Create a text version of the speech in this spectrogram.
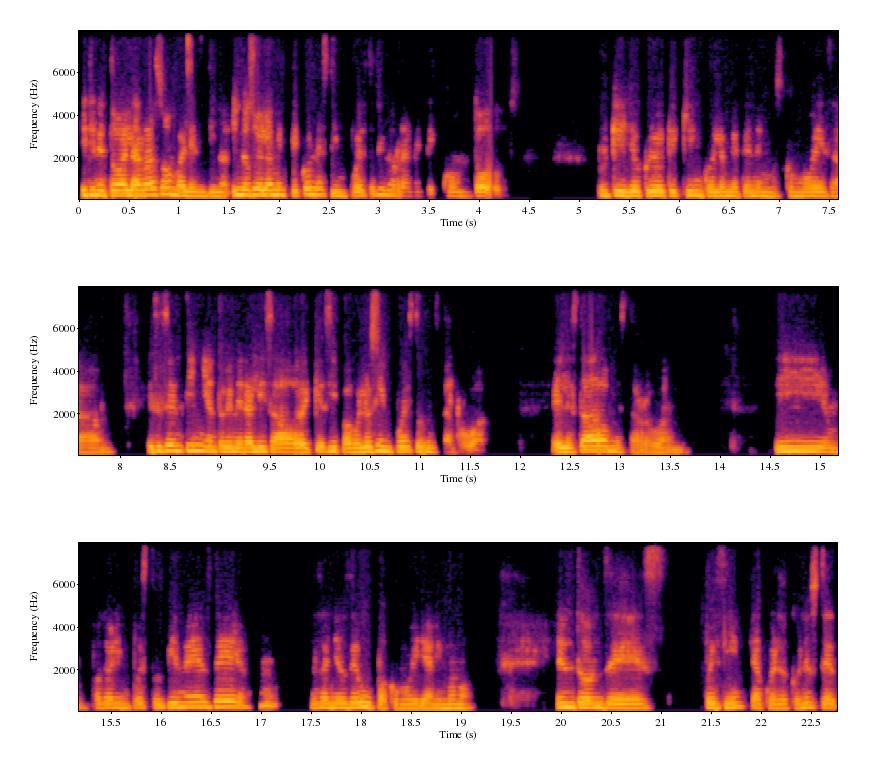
Y tiene toda la razón, Valentina, y no solamente con este impuesto, sino realmente con todos. Porque yo creo que aquí en Colombia tenemos como esa, ese sentimiento generalizado de que si pago los impuestos me están robando, el Estado me está robando. Y pagar impuestos viene desde mm, los años de UPA, como diría mi mamá. Entonces, pues sí, de acuerdo con usted.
